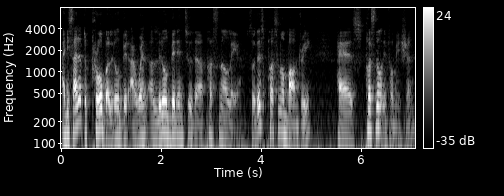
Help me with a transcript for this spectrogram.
I decided to probe a little bit. I went a little bit into the personal layer. So this personal boundary has personal information.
